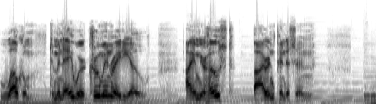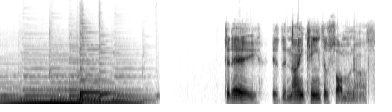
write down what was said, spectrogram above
Welcome to Mine Wyrtruman Radio. I am your host, Byron Pendason. Today is the 19th of Solmonaþ.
